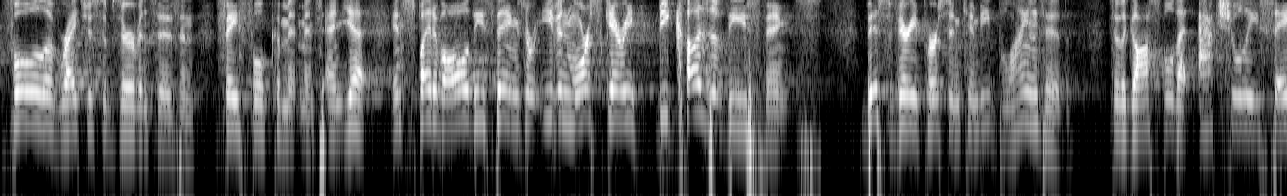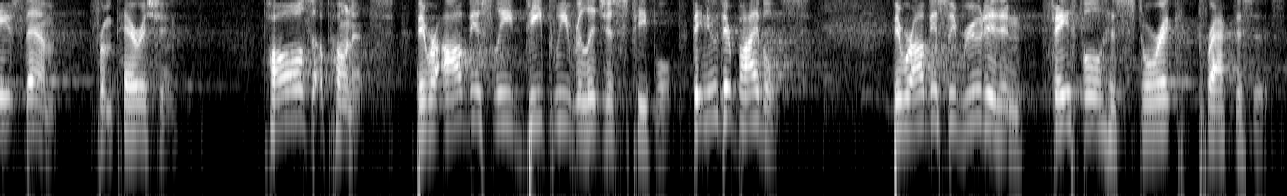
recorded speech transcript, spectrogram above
full of righteous observances and faithful commitments. And yet, in spite of all these things, or even more scary, because of these things, this very person can be blinded to the gospel that actually saves them from perishing. Paul's opponents, they were obviously deeply religious people. They knew their Bibles. They were obviously rooted in faithful historic practices.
